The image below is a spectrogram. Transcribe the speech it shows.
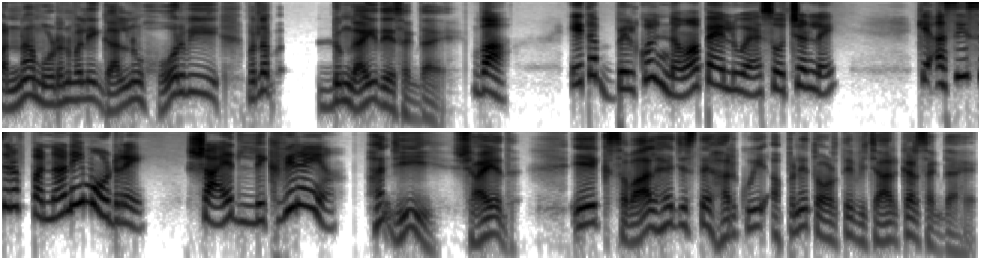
ਪੰਨਾ ਮੋੜਨ ਵਾਲੀ ਗੱਲ ਨੂੰ ਹੋਰ ਵੀ ਮਤਲਬ ਡੂੰਘਾਈ ਦੇ ਸਕਦਾ ਹੈ। ਵਾਹ ਇਹ ਤਾਂ ਬਿਲਕੁਲ ਨਵਾਂ ਪਹਿਲੂ ਹੈ ਸੋਚਣ ਲਈ ਕਿ ਅਸੀਂ ਸਿਰਫ ਪੰਨਾ ਨਹੀਂ ਮੋੜ ਰਹੇ ਸ਼ਾਇਦ ਲਿਖ ਵੀ ਰਹੇ ਹਾਂ। ਹਾਂਜੀ ਸ਼ਾਇਦ ਇਹ ਇੱਕ ਸਵਾਲ ਹੈ ਜਿਸ ਤੇ ਹਰ ਕੋਈ ਆਪਣੇ ਤੌਰ ਤੇ ਵਿਚਾਰ ਕਰ ਸਕਦਾ ਹੈ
